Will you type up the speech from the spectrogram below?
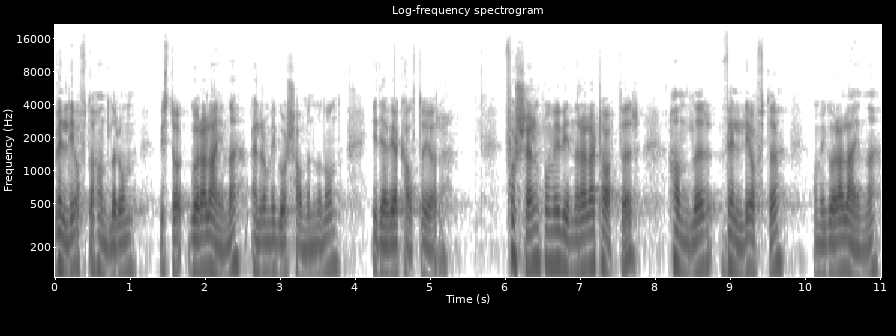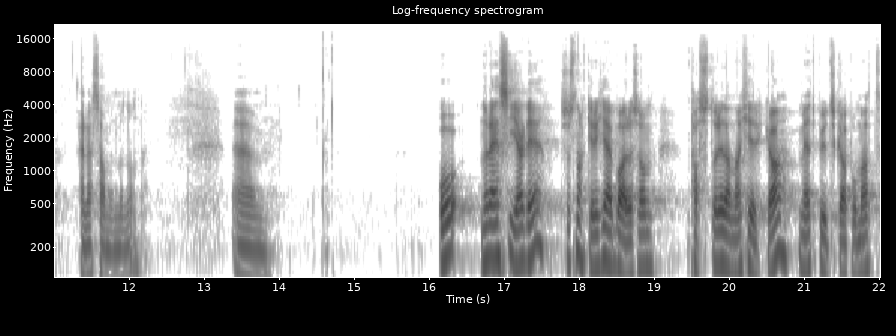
veldig ofte handler om vi går alene eller om vi går sammen med noen i det vi er kalt å gjøre. Forskjellen på om vi vinner eller taper, handler veldig ofte om vi går alene eller sammen med noen. Um, og når jeg sier det, så snakker ikke jeg bare som pastor i denne kirka med et budskap om at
